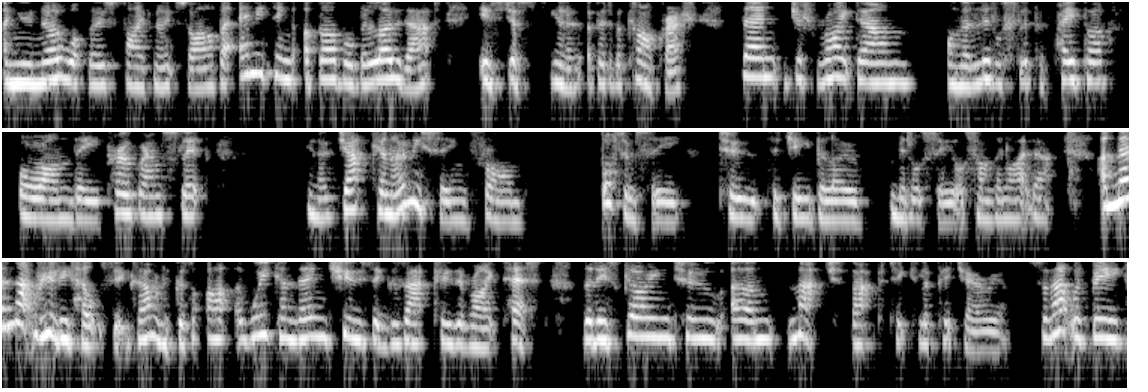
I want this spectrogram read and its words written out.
and you know what those five notes are, but anything above or below that is just, you know, a bit of a car crash, then just write down on a little slip of paper or on the program slip, you know, Jack can only sing from bottom C to the G below middle C or something like that. And then that really helps the examiner because we can then choose exactly the right test that is going to um, match that particular pitch area. So that would be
